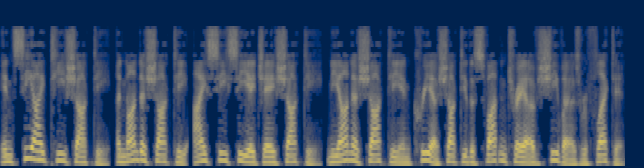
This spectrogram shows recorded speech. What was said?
In CIT Shakti, Ananda Shakti, ICCHA Shakti, Jnana Shakti and Kriya Shakti the Svatantraya of Shiva is reflected.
